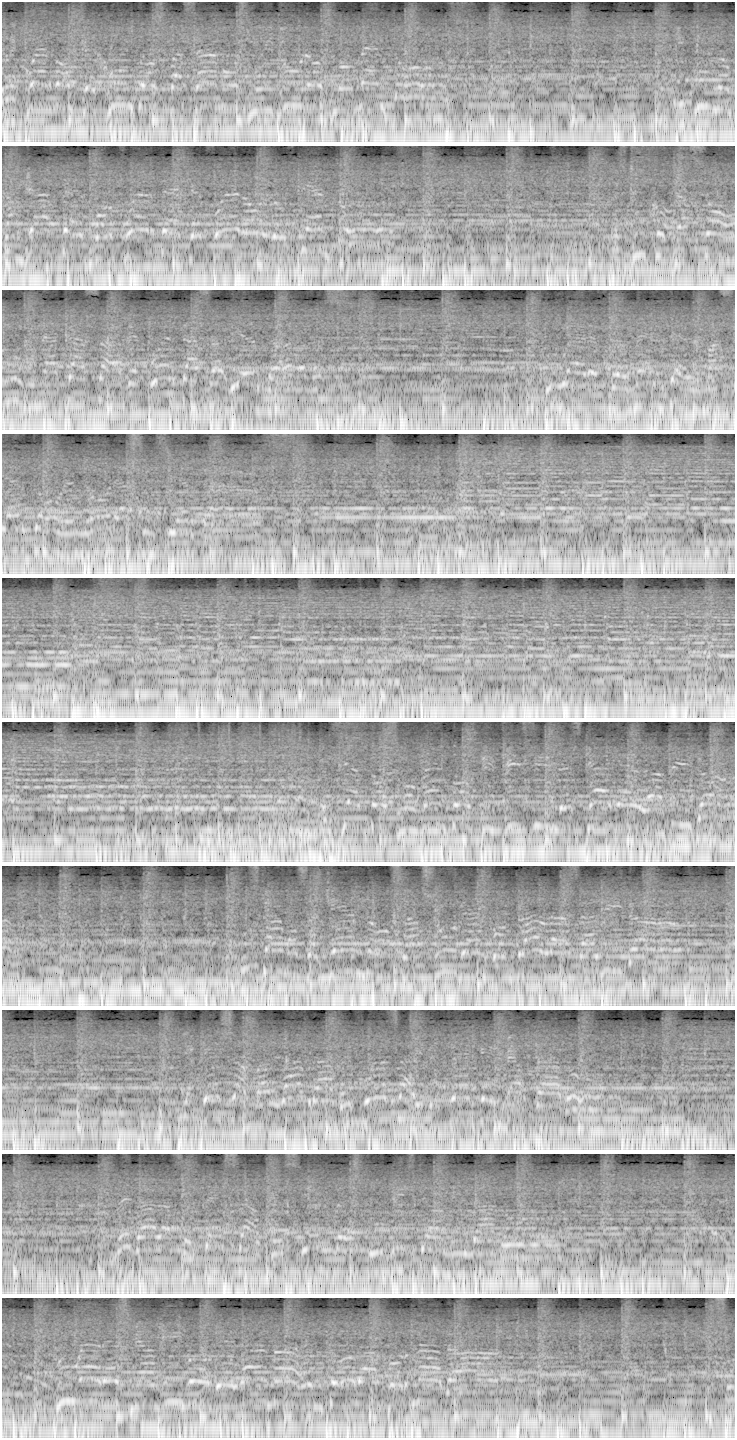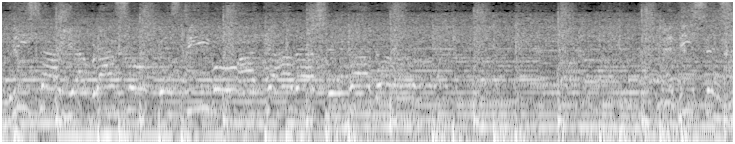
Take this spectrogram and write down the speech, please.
Recuerdo que juntos pasamos muy duros momentos y tú no cambiaste por fuerte que fueron los vientos. Es tu corazón una casa de puertas abiertas. Tú eres realmente el más cierto.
